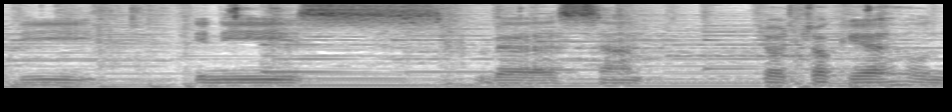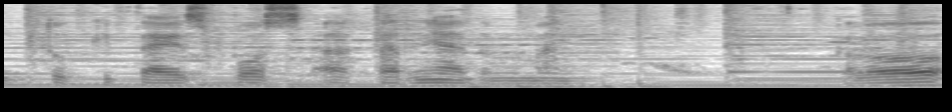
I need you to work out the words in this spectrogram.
Jadi ini sudah sangat cocok ya untuk kita expose akarnya teman-teman. Kalau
